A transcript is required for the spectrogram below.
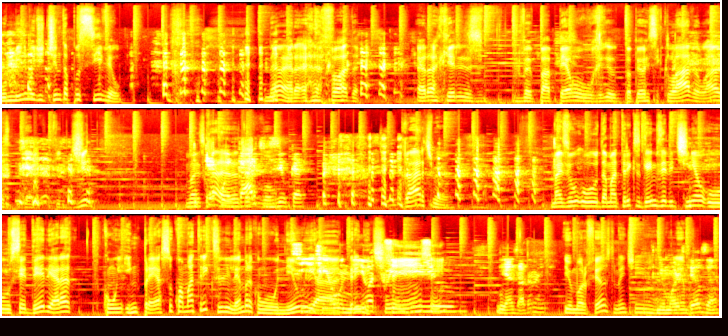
o mínimo de tinta possível. Não, era, era foda. Era aqueles papel, papel reciclável lá, pedido. Mas, Tu quer cara, tão bom. Dizia o cara. Encarte, meu. Mas o, o da Matrix Games, ele tinha o CD, ele era com, impresso com a Matrix, ele lembra? Com o Neo Sim, e a tinha o Trinity. Neo, a Trinity Sim, e o... E, Exatamente. E o Morpheus também tinha. E o lembro. Morpheus, é.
